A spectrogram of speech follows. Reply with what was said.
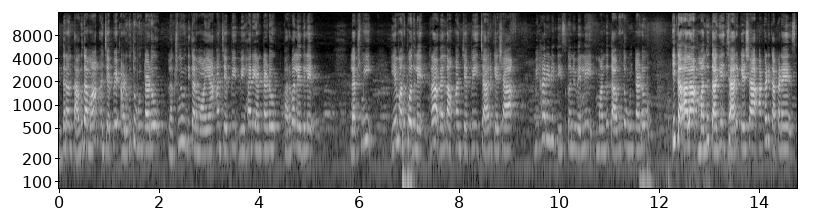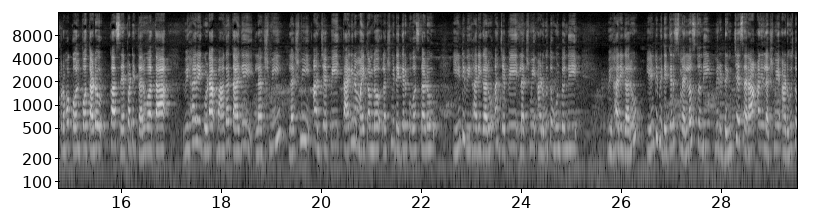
ఇద్దరం తాగుదామా అని చెప్పి అడుగుతూ ఉంటాడు. లక్ష్మి ఉంది కదా మోయ అని చెప్పి విహారీ అంటాడు. పర్వాలేదులే. లక్ష్మి ఏమనుకోదులే రా వెళ్దాం అని చెప్పి చారుకేశ విహారీని తీసుకొని వెళ్ళి మందు తాగుతూ ఉంటాడు. ఇక అలా మందు తాగి చారుకేశ అక్కడికక్కడే స్పృహ కోల్పోతాడు. కాసేపటి తరువాత విహారీ కూడా బాగా తాగి లక్ష్మి లక్ష్మి అని చెప్పి తాగిన మైకంలో లక్ష్మి దగ్గరకు వస్తాడు. ఏంటి విహారీ గారు అని చెప్పి లక్ష్మి అడుగుతూ ఉంటుంది. విహారీ గారు ఏంటి మీ దగ్గర స్మెల్ వస్తుంది? మీరు డ్రింక్ చేశారా? అని లక్ష్మి అడుగుతూ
